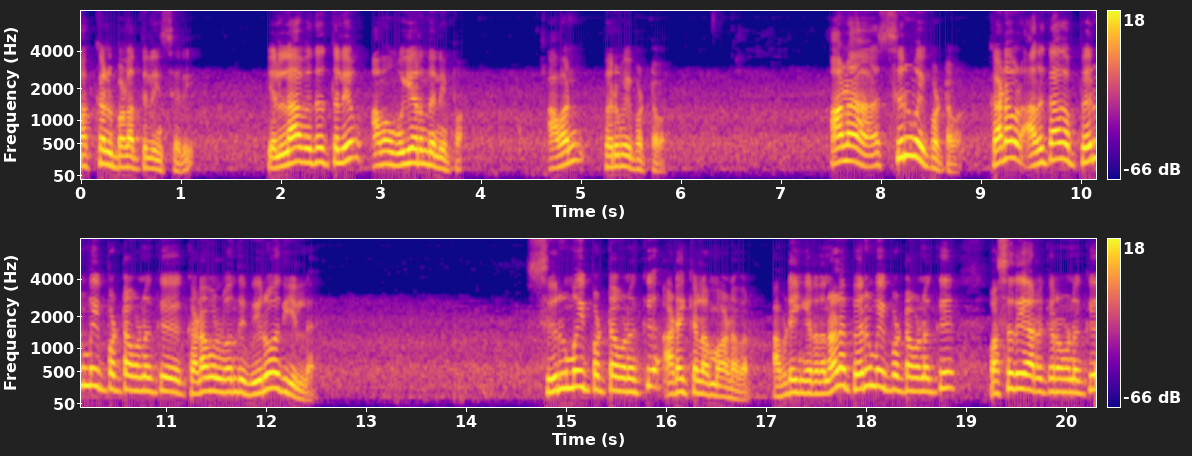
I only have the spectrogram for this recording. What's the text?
மக்கள் பலத்துலேயும் சரி எல்லா விதத்துலேயும் அவன் உயர்ந்து நிற்பான். அவன் பெருமைப்பட்டவன். ஆனால் சிறுமைப்பட்டவன். கடவுள் அதுக்காக பெருமைப்பட்டவனுக்கு கடவுள் வந்து விரோதி இல்லை. சிறுமைப்பட்டவனுக்கு அடைக்கலமானவர். அப்படிங்கிறதுனால பெருமைப்பட்டவனுக்கு வசதியாக இருக்கிறவனுக்கு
